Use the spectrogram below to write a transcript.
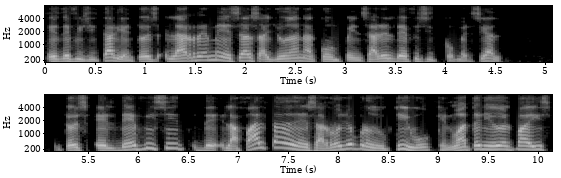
es deficitaria. Entonces, las remesas ayudan a compensar el déficit comercial. Entonces, el déficit de la falta de desarrollo productivo que no ha tenido el país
